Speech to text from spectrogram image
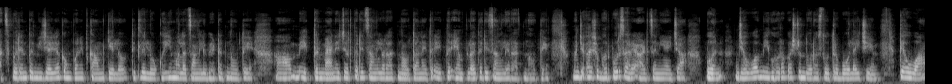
आजपर्यंत मी ज्या ज्या कंपनीत काम केलं तिथले लोकही मला चांगले भेटत नव्हते. एकतर मॅनेजर तरी चांगलं राहत नव्हता नाहीतर एकतर एम्प्लॉय तरी चांगले राहत नव्हते. म्हणजे अशा भरपूर साऱ्या अडचणी यायच्या. पण जेव्हा मी घोरकष्ट धोरण स्तोत्र बोलायचे तेव्हा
